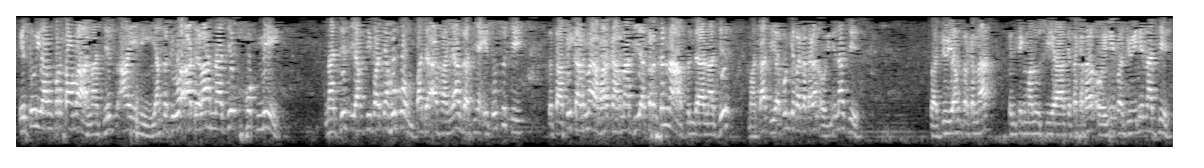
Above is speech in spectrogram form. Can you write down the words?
Itu yang pertama, najis aini. Yang kedua adalah najis hukmi. Najis yang sifatnya hukum. Pada asalnya zatnya itu suci. Tetapi karena apa? Karena dia terkena benda najis, maka dia pun kita katakan, oh ini najis. Baju yang terkena kencing manusia, kita katakan, oh ini baju ini najis.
